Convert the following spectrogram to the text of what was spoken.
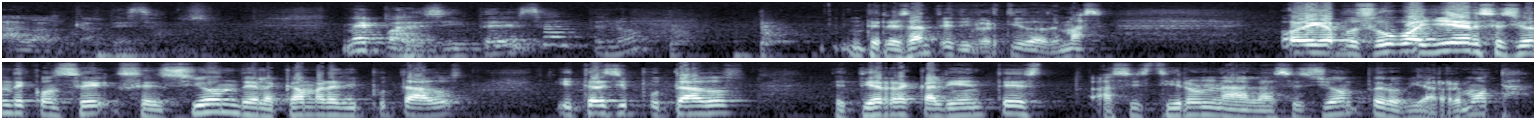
a la alcaldesa. Pues, me parece interesante, ¿no? Interesante y divertido además. Oiga, pues hubo ayer sesión de, sesión de la Cámara de Diputados y tres diputados de Tierra Caliente asistieron a la sesión, pero vía remota.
